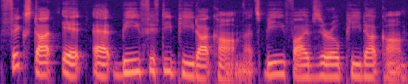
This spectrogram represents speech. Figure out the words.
fix.it at b50p.com. That's b50p.com.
